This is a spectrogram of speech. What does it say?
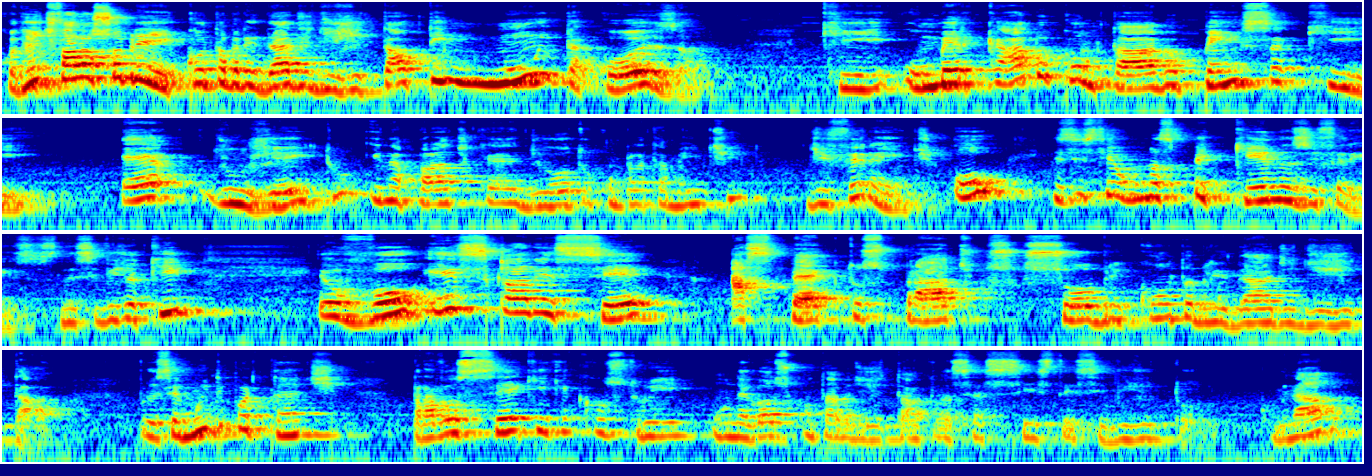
Quando a gente fala sobre contabilidade digital, tem muita coisa que o mercado contábil pensa que é de um jeito e na prática é de outro completamente diferente. Ou existem algumas pequenas diferenças. Nesse vídeo aqui eu vou esclarecer aspectos práticos sobre contabilidade digital. Por isso é muito importante para você que quer construir um negócio contábil digital que você assista esse vídeo todo. Combinado?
